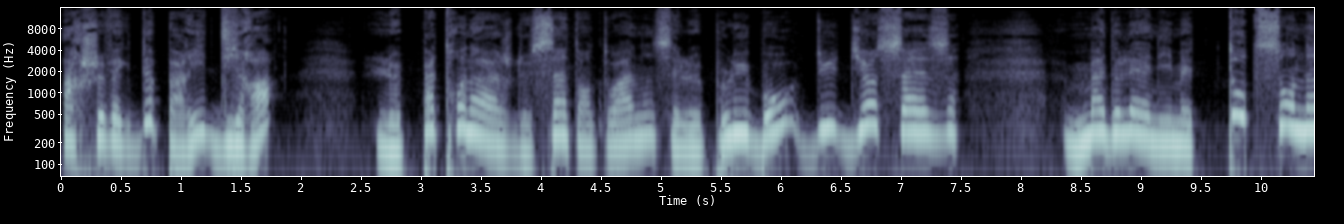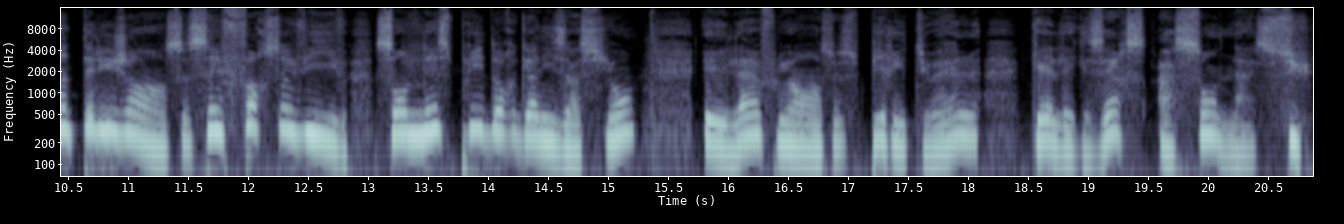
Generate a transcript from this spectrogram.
archevêque de Paris, dira Le patronage de Saint-Antoine, c'est le plus beau du diocèse. Madeleine y met toute son intelligence, ses forces vives, son esprit d'organisation et l'influence spirituelle qu'elle exerce à son insu.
